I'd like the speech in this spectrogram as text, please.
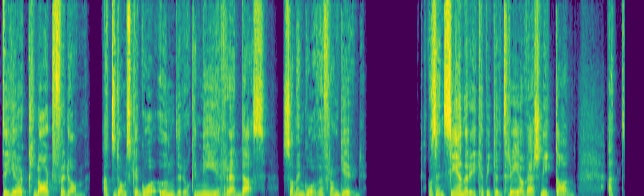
Det gör klart för dem att de ska gå under och ni räddas som en gåva från Gud. Och sen senare i kapitel 3 och vers 19 att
